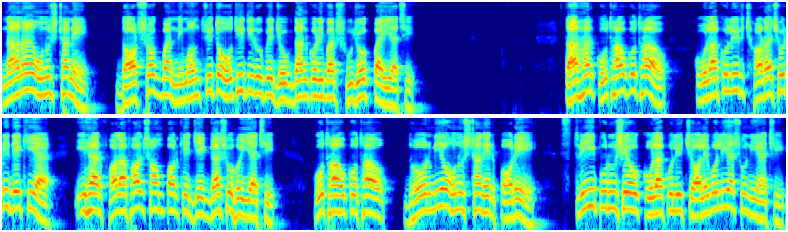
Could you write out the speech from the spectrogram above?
নানা অনুষ্ঠানে দর্শক বা নিমন্ত্রিত অতিথিরূপে যোগদান করিবার সুযোগ পাইয়াছি। তাহার কোথাও কোথাও কোলাকুলির ছড়াছড়ি দেখিয়া ইহার ফলাফল সম্পর্কে জিজ্ঞাসু হইয়াছি। কোথাও কোথাও ধর্মীয় অনুষ্ঠানের পরে স্ত্রী পুরুষেও কোলাকুলি চলে বলিয়া শুনিয়াছি।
